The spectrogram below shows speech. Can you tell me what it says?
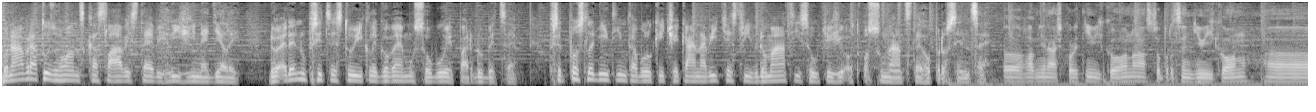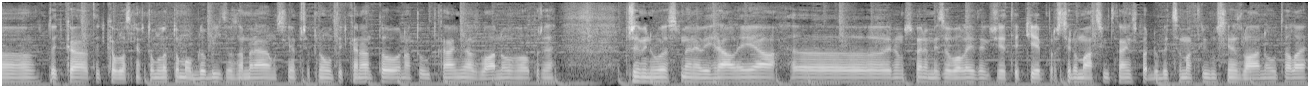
Po návratu z Holandska slávisté vyhlíží neděli. Do Edenu přicestují k ligovému souboji Pardubice. Předposlední tým tabulky čeká na vítězství v domácí soutěži od 18. prosince. Hlavně náš kvalitní výkon a 100% výkon. Teďka, teďka vlastně v tomto období, to znamená, musíme přepnout teďka na to, na to utkání a zvládnout ho, protože Protože minule jsme nevyhráli a uh, jenom jsme remizovali, takže teď je prostě domácí utkání s Pardubicema, který musíme zvládnout, ale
